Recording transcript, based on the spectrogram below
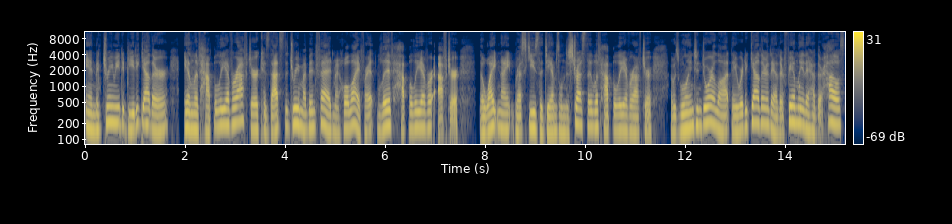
and McDreamy to be together and live happily ever after, because that's the dream I've been fed my whole life, right? Live happily ever after. The white knight rescues the damsel in distress. They live happily ever after. I was willing to endure a lot. They were together. They had their family. They had their house.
